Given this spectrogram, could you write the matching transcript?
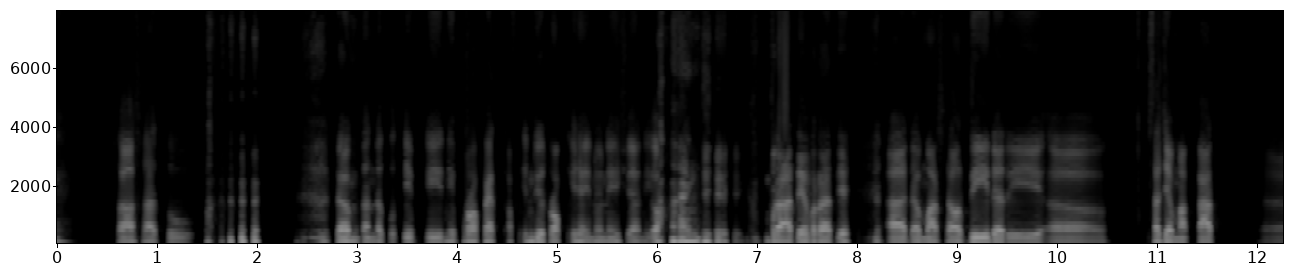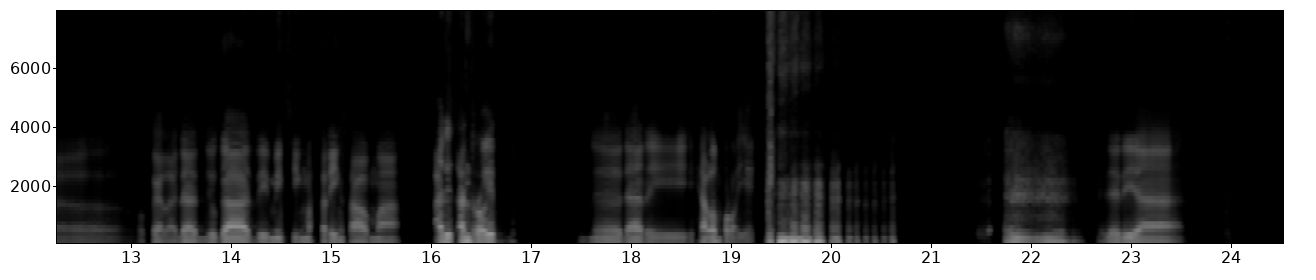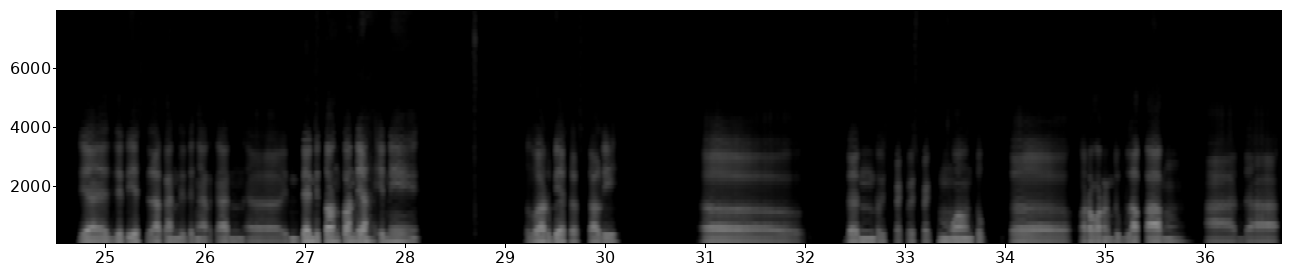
salah satu dalam tanda kutip ini "Prophet of Indie Rock-nya Indonesia" nih, oh anjing. Berat ya berat ya. Ada Marcel D dari, eee, Saja Makaat, eee, okelah dan juga di mixing mastering sama Adit Android, dari Helm Project. Jadi ya ya jadi silakan didengarkan, eee, dan ditonton ya ini luar biasa sekali, eee, dan respect-respect semua untuk, eee, orang-orang di belakang ada,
